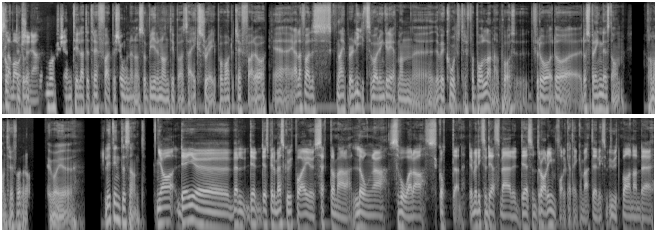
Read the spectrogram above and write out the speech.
skottet motion, ja. motion till att det träffar personen och så blir det någon typ av X-ray på vart du träffar. Och, eh, I alla fall Sniper Elite så var det en grej att man, eh, det var coolt att träffa bollarna på, för då, då, då sprängdes de om man träffade dem. Det var ju lite intressant. Ja, det är ju väl det, det spelet mest går ut på är ju att sätta de här långa, svåra skotten. Det är väl liksom det som är det som drar in folk. Jag tänker mig att det är liksom utmanande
